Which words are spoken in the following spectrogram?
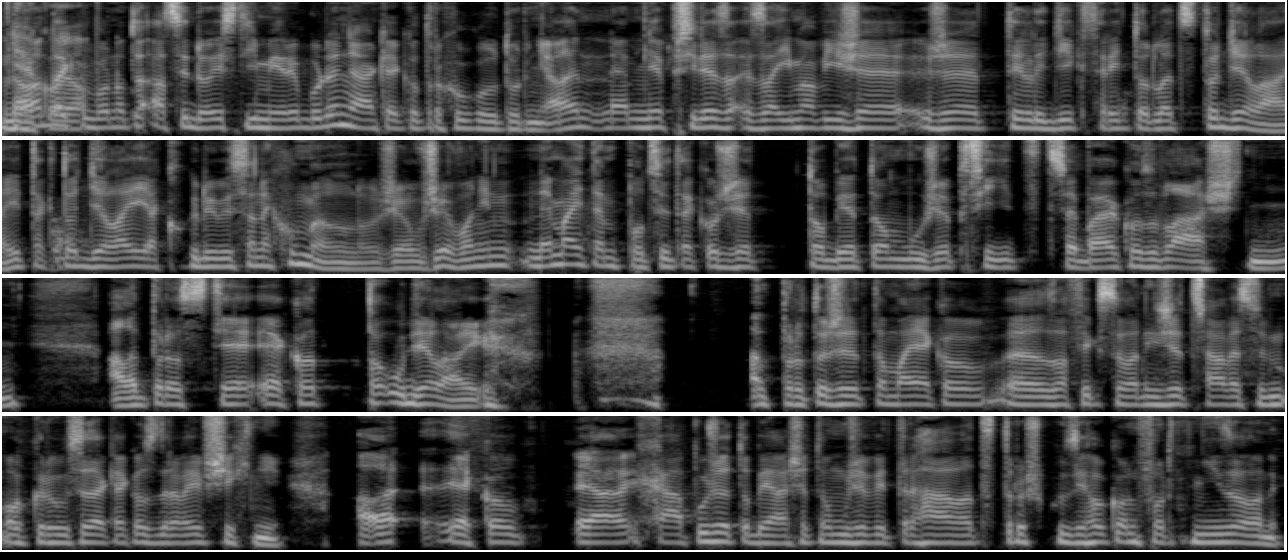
No, jako, tak jo. ono to asi do jisté míry bude nějak jako trochu kulturní, ale mně přijde zajímavý, že, že ty lidi, kteří tohle to dělají, tak to dělají jako kdyby se nechumil, no, že, že oni nemají ten pocit, jako že tobě to může přijít třeba jako zvláštní, ale prostě jako to udělají. A protože to mají jako e, zafixovaný, že třeba ve svém okruhu se tak jako zdraví všichni. Ale jako já chápu, že Tobiáše to může vytrhávat trošku z jeho komfortní zóny.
